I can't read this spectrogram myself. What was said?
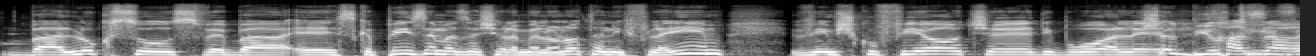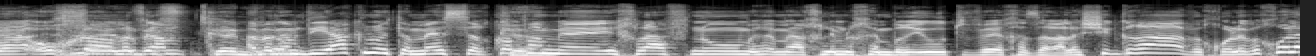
בלוקסוס ובאסקפיזם הזה של המלונות הנפלאים, ועם שקופיות שדיברו על אה, של ביוטי חזרה. ואוכל לא, אבל ו- גם, כן, אבל וגם- גם דייקנו את המסר, כל כן. פעם החלפנו, מאחלים לכם בריאות וחזרה לשגרה וכולי וכולי.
